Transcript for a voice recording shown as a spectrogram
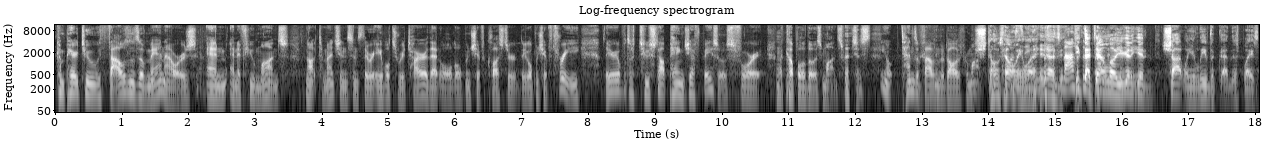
Compared to thousands of man hours and and a few months, not to mention since they were able to retire that old OpenShift cluster, the OpenShift three, they were able to, to stop paying Jeff Bezos for a couple of those months, which is you know tens of thousands of dollars per month. Shh, don't tell anyone. Keep that down low. You're going to get shot when you leave the, this place.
